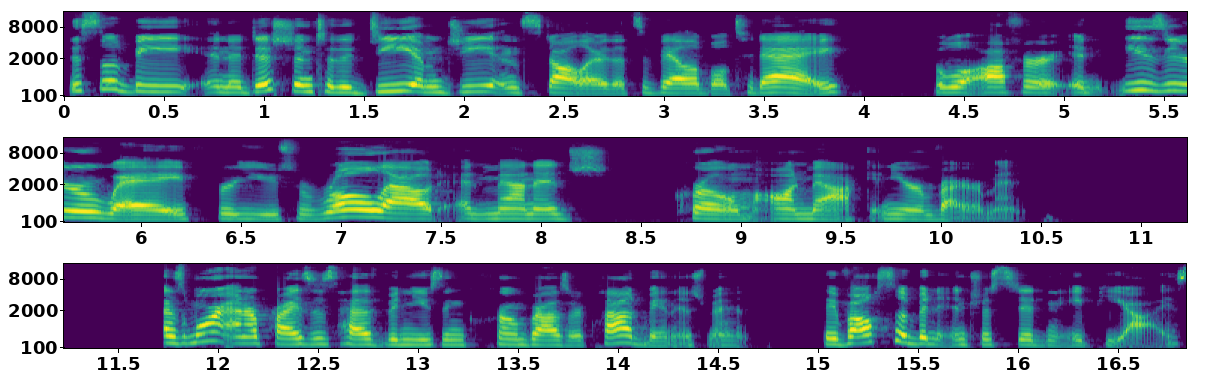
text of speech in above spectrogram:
This will be in addition to the DMG installer that's available today, but will offer an easier way for you to roll out and manage Chrome on Mac in your environment. As more enterprises have been using Chrome Browser Cloud Management, they've also been interested in APIs.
